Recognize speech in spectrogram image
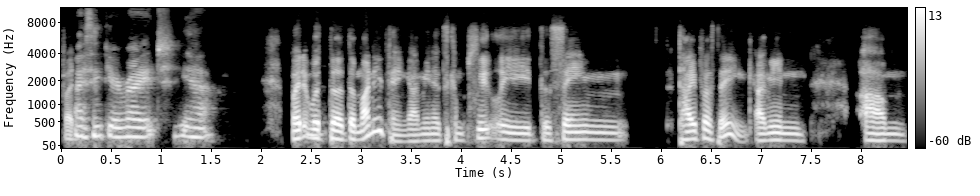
But I think you're right. Yeah. But with the the money thing, I mean, it's completely the same type of thing. I mean, um,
